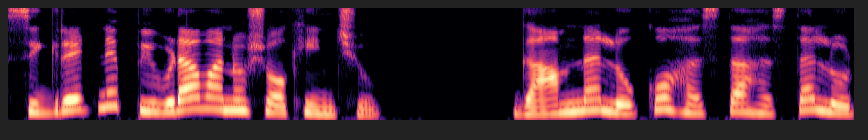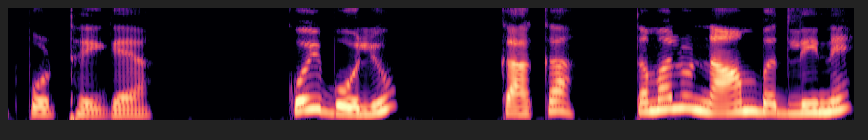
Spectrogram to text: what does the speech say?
સિગરેટને પીવડાવવાનો શોખીન છું. ગામના લોકો હસતા હસતા લોટપોટ થઈ ગયા. કોઈ બોલ્યું, કાકા, તમારું નામ બદલીને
